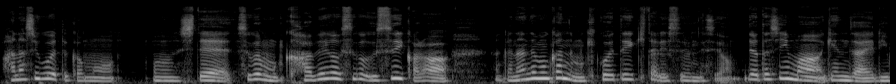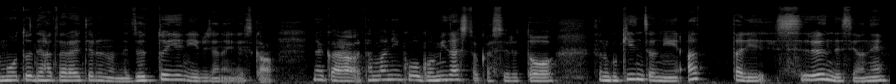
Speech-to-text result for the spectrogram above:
話し声とかも、うん、してすごいもう壁がすごい薄いからなんか何でもかんでも聞こえてきたりするんですよ。で私今現在リモートで働いてるのでずっと家にいるじゃないですか。だからたまにこうゴミ出しとかするとそのご近所にあったりするんですよね。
